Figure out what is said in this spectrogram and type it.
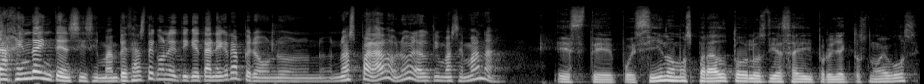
agenda intensísima. Empezaste con etiqueta negra, pero no, no, has parado, ¿no? La última semana. Este, pues sí, no hemos parado. Todos los días hay proyectos nuevos.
